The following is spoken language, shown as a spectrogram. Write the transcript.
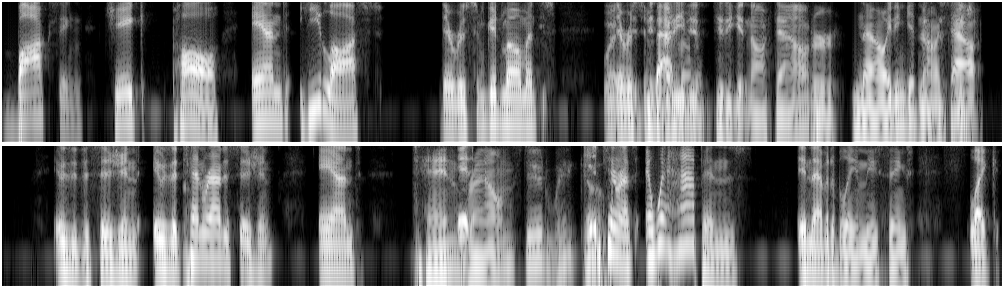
boxing Jake Paul, and he lost. There was some good moments. What, There was some did, bad but he moments. did, did he get knocked out or No, he didn't get knocked decision. out. It was a decision. It was a 10 round decision. And ten It- rounds, dude? Way to go! in 10 rounds. And what happens inevitably in these things, like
